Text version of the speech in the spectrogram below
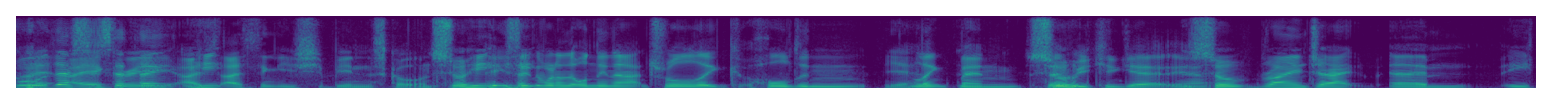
Well, this I, is agree. the thing. He, I, I, think he should be in the Scotland. So he, he's like one of the only natural like holding yeah. linkmen so, that we can get. Yeah. So Ryan Jack, um, he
